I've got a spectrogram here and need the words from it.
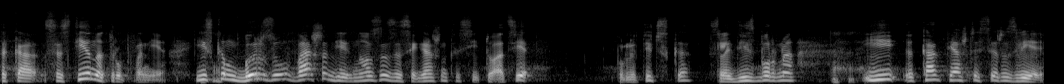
така, с тия натрупвания, искам бързо ваша диагноза за сегашната ситуация, политическа, следизборна и как тя ще се развие.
